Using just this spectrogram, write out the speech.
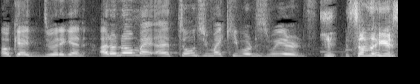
Okay, do it again. I don't know, my I told you my keyboard is weird. Something is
